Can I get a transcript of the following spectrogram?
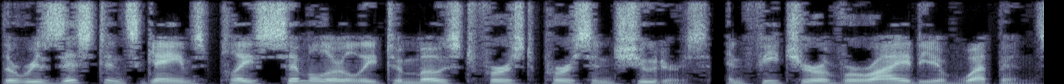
The Resistance games play similarly to most first-person shooters, and feature a variety of weapons.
